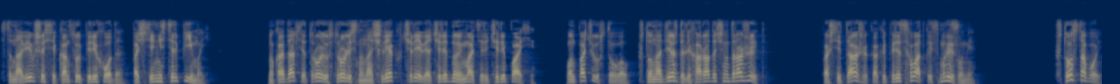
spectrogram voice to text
становившейся к концу перехода почти нестерпимой. Но когда все трое устроились на ночлег в чреве очередной матери черепахи, он почувствовал, что надежда лихорадочно дрожит. Почти так же, как и перед схваткой с мрызлами. «Что с тобой?»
